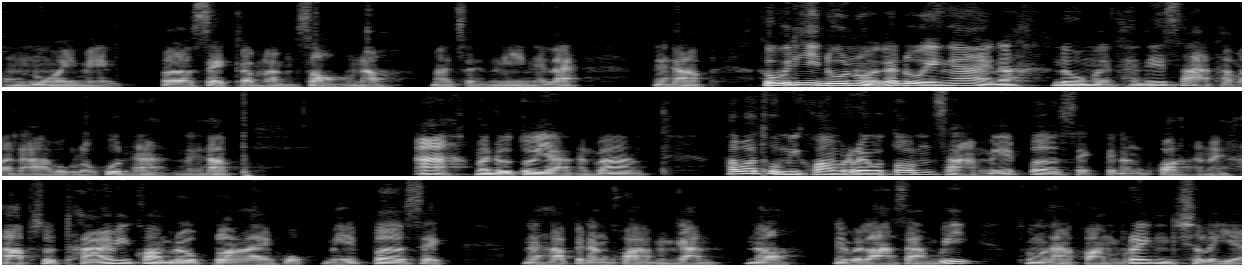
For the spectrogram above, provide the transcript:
ของหน่วยเมตรเปอร์เซกกำลังสองเนาะมาจากนี้นี่แหละนะครับคือวิธีดูหน่วยก็ดูง่ายๆนะดูเหมือนคณิตศาสตร์ธรรมดาบวกลบคูณหารนะครับอะมาดูตัวอย่างกันบ้าง ถ้าวัตถุมีความเร็วต้น 3 เมตร per sec เป็นทางขวานะครับ สุดท้ายมีความเร็วปลาย 6 เมตร per sec นะครับเป็นทางขวาเหมือนกันเนาะในเวลา 3 วิจงหาความเร่งเฉลี่ย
